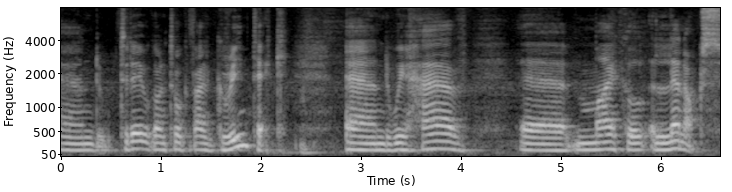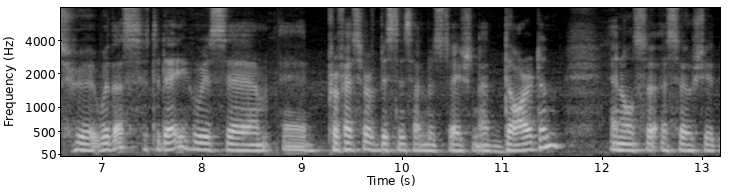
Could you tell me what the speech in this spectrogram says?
and today we're going to talk about green tech. And we have uh, Michael Lenox who, with us today, who is um, a professor of business administration at Darden and also associate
